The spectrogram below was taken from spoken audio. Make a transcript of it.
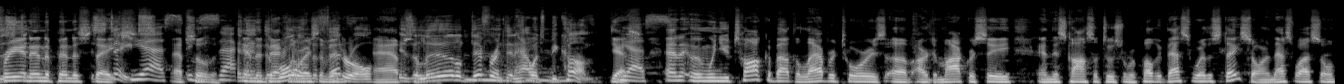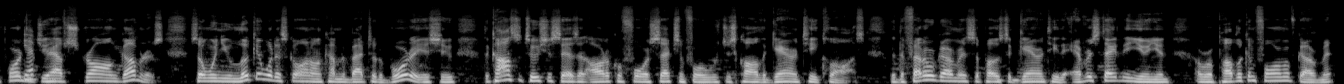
Free sta- and independent states. States. Yes, Absolutely. exactly. and in the the, role of the federal Independence. is a little different than how it's Mhm. become. Yes. Yes. And, and when you talk about the laboratories of our democracy and this constitutional republic, that's where the states are. And that's why it's so important Yep. that you have strong governors. So when you look at what is going on coming back to the border issue, the Constitution says in Article 4, Section 4, which is called the Guarantee Clause, that the federal government is supposed to guarantee to every state in the union a Republican form of government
